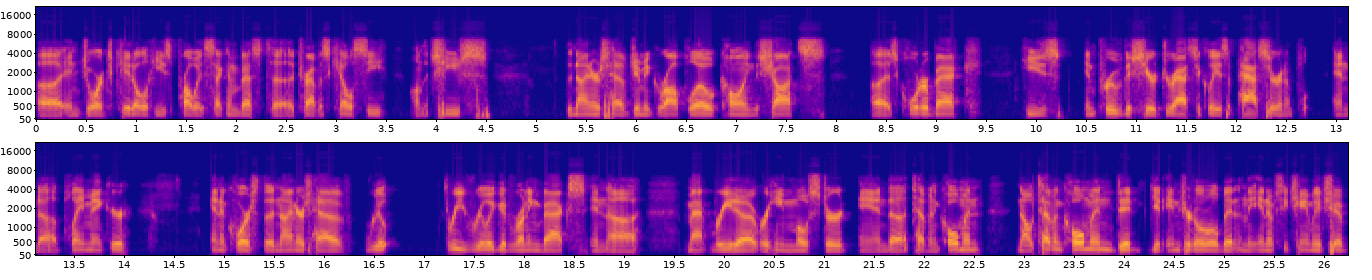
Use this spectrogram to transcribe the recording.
Uh, in George Kittle, he's probably second best to Travis Kelce on the Chiefs. The Niners have Jimmy Garoppolo calling the shots uh, as quarterback. He's improved this year drastically as a passer and a and a playmaker. And of course, the Niners have real three really good running backs in uh, Matt Breida, Raheem Mostert, and uh, Tevin Coleman. Now, Tevin Coleman did get injured a little bit in the NFC Championship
